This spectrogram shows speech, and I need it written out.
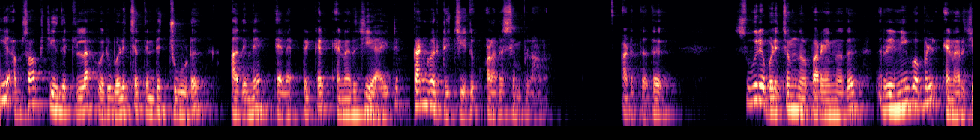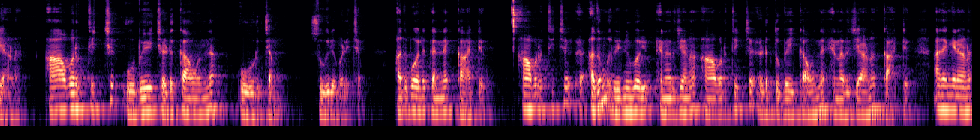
ഈ അബ്സോർബ് ചെയ്തിട്ടുള്ള ഒരു വെളിച്ചത്തിന്റെ ചൂട് അതിനെ ഇലക്ട്രിക്കൽ എനർജി ആയിട്ട് കൺവേർട്ട് ചെയ്തു. വളരെ സിമ്പിളാണ് അടുത്തത് സൂര്യ വെളിച്ചം എന്ന് പറയുന്നത് റിന്യൂവബിൾ എനർജിയാണ് ആവർത്തിച്ച് ഉപയോഗിച്ചെടുക്കാവുന്ന ഊർജം സൂര്യ വെളിച്ചം അതുപോലെ തന്നെ കാറ്റ്. ആവർത്തിച്ച് അതും റിന്യൂവൽ എനർജിയാണ് ആവർത്തിച്ച് എടുത്തുപയോഗിക്കാവുന്ന എനർജിയാണ് കാറ്റ്. അതെങ്ങനെയാണ്?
